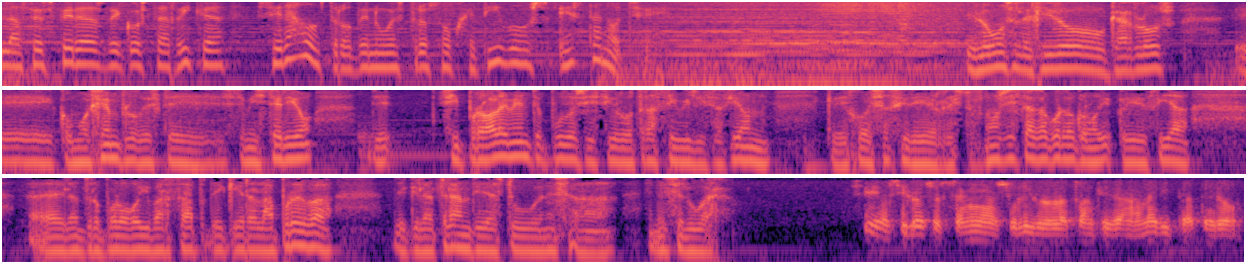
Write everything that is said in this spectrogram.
Las esferas de Costa Rica será otro de nuestros objetivos esta noche. Y lo hemos elegido, Carlos, eh, como ejemplo de este, este misterio, de si probablemente pudo existir otra civilización que dejó esa serie de restos. No sé si estás de acuerdo con lo que decía eh, el antropólogo Ibarzap, de que era la prueba de que la Atlántida estuvo en, esa, en ese lugar. Sí, así lo sostenía en su libro La Atlántida en América, pero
